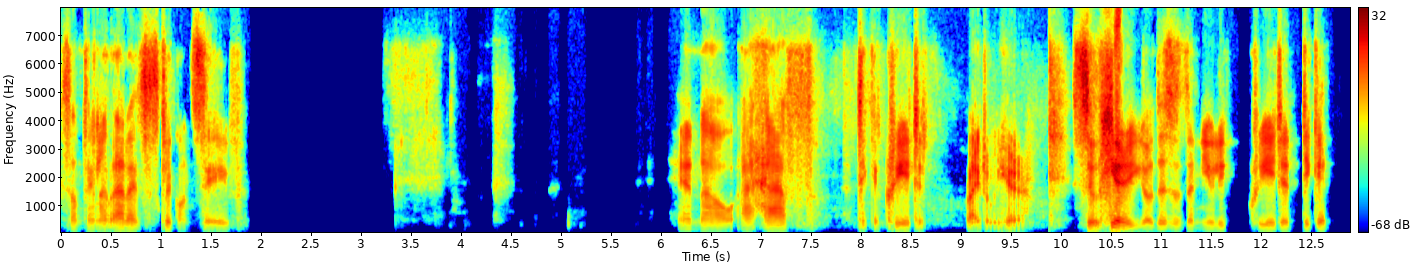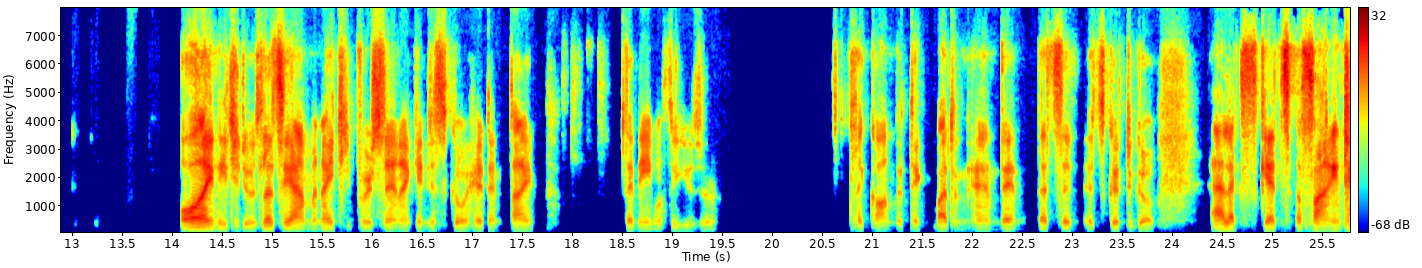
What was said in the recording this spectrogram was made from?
Something like that. I just click on save. And now I have a ticket created right over here. So here you go. This is the newly created ticket. All I need to do is, let's say I'm an IT person, I can just go ahead and type the name of the user, click on the tick button, and then that's it. It's good to go. Alex gets assigned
